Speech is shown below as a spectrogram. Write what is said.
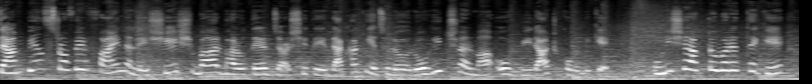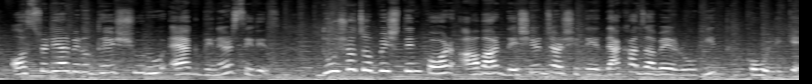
চ্যাম্পিয়ন্স ট্রফির ফাইনালে শেষবার ভারতের জার্সিতে দেখা গিয়েছিল রোহিত শর্মা ও বিরাট কোহলিকে। উনিশে অক্টোবরের থেকে অস্ট্রেলিয়ার বিরুদ্ধে শুরু একদিনের সিরিজ। দুশো চব্বিশ দিন পর আবার দেশের জার্সিতে দেখা যাবে রোহিত কোহলিকে।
